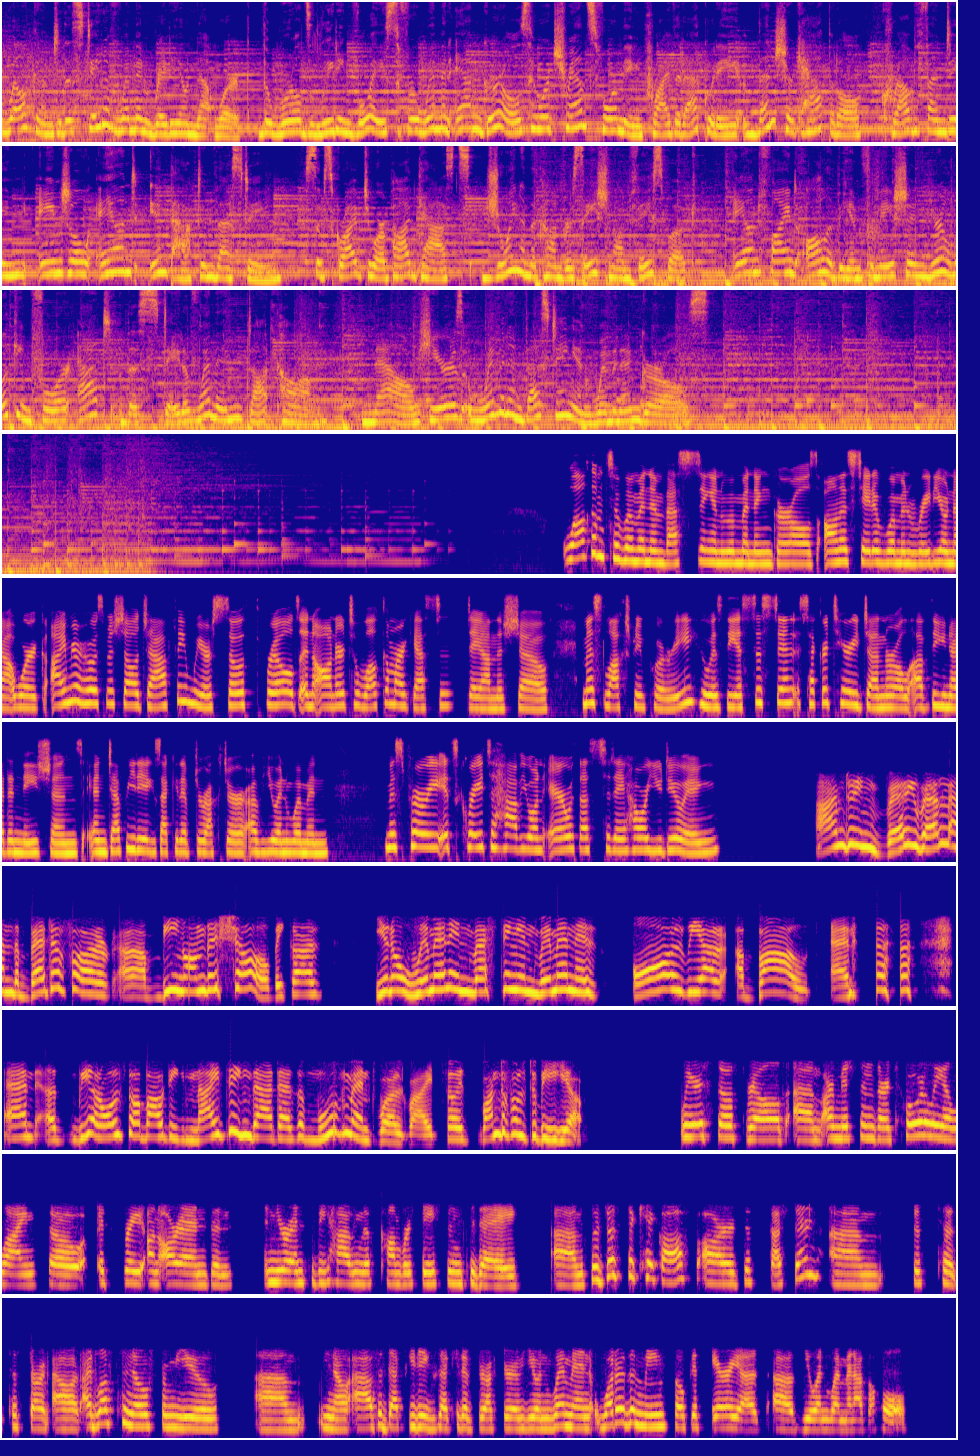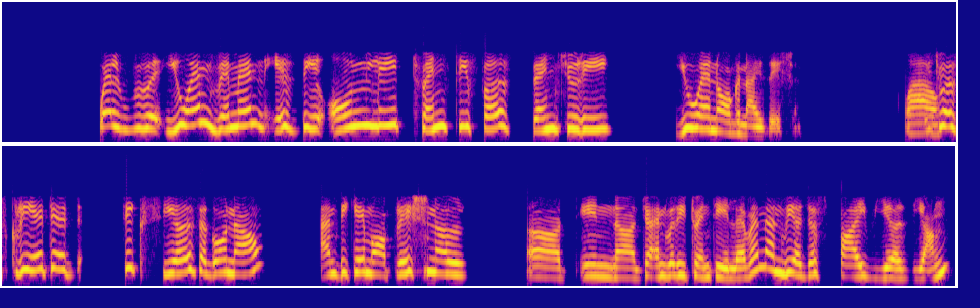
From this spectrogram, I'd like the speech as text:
Welcome to the State of Women Radio Network, the world's leading voice for women and girls who are transforming private equity, venture capital, crowdfunding, angel, and impact investing. Subscribe to our podcasts, join in the conversation on Facebook, and find all of the information you're looking for at thestateofwomen.com. Now, here's Women Investing in Women and Girls. Welcome to Women Investing in Women and Girls on the State of Women Radio Network. I'm your host, Michelle Jaffe, and we are so thrilled and honored to welcome our guest today on the show, Ms. Lakshmi Puri, who is the Assistant Secretary General of the United Nations and Deputy Executive Director of UN Women. Ms. Puri, it's great to have you on air with us today. How are you doing? I'm doing very well, and the better for uh, being on this show because, you know, women investing in women is all we are about and and uh, we are also about igniting that as a movement worldwide. So it's wonderful to be here. We are so thrilled. Um, our missions are totally aligned so it's great on our end and and your end to be having this conversation today. Um, so just to kick off our discussion um, just to, to start out i'd love to know from you um, you know, as a deputy executive director of UN Women, what are the main focus areas of UN Women as a whole? Well, UN Women is the only 21st century UN organization. Wow. It was created six years ago now and became operational uh, in uh, January 2011, and we are just five years young.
